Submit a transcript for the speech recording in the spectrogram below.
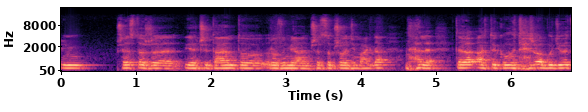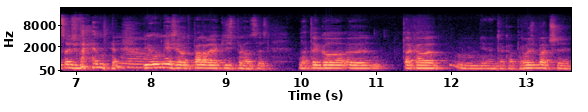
i przez to, że je czytałem, to rozumiałem, przez co przychodzi Magda, no ale te artykuły też obudziły coś we mnie. No. I u mnie się odpalał jakiś proces. Dlatego y, taka, mm, nie wiem, taka prośba, czy,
